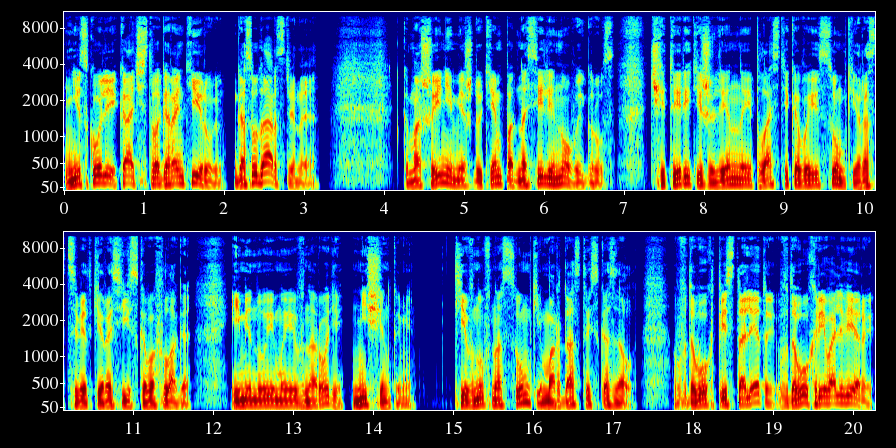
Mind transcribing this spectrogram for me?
не скули, качество гарантирую. Государственное. К машине, между тем, подносили новый груз. Четыре тяжеленные пластиковые сумки расцветки российского флага, именуемые в народе нищенками. Кивнув на сумки, мордастый сказал, «В двух пистолеты, в двух револьверы.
